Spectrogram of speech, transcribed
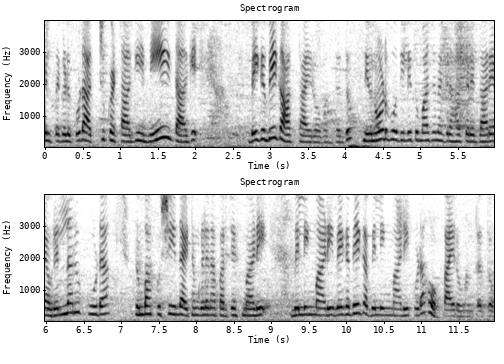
ಕೆಲಸಗಳು ಕೂಡ ಅಚ್ಚುಕಟ್ಟಾಗಿ ನೀಟಾಗಿ ಬೇಗ ಬೇಗ ಆಗ್ತಾ ಇರುವಂಥದ್ದು. ನೀವು ನೋಡ್ಬೋದು ಇಲ್ಲಿ ತುಂಬ ಜನ ಗ್ರಾಹಕರಿದ್ದಾರೆ. ಅವರೆಲ್ಲರೂ ಕೂಡ ತುಂಬ ಖುಷಿಯಿಂದ ಐಟಮ್ಗಳನ್ನು ಪರ್ಚೇಸ್ ಮಾಡಿ ಬಿಲ್ಲಿಂಗ್ ಮಾಡಿ ಬೇಗ ಬೇಗ ಬಿಲ್ಲಿಂಗ್ ಮಾಡಿ ಕೂಡ ಹೋಗ್ತಾ ಇರುವಂಥದ್ದು.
